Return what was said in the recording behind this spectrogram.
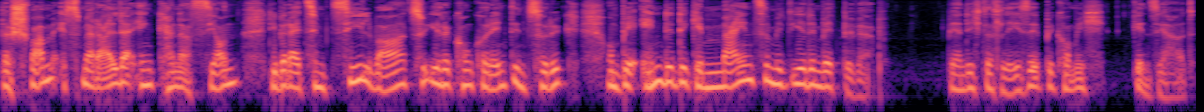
Da schwamm Esmeralda Encarnacion, die bereits im Ziel war, zu ihrer Konkurrentin zurück und beendete gemeinsam mit ihr den Wettbewerb. Während ich das lese, bekomme ich Gänsehaut.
